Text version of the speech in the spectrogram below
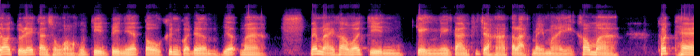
ยอดตัวเลขการส่งออกของจีนปีนี้โตขึ้นกว่าเดิมเยอะมาก นั่นหมายความว่าจีนเก่งในการที่จะหาตลาดใหม่ ๆ เข้ามาทดแทน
